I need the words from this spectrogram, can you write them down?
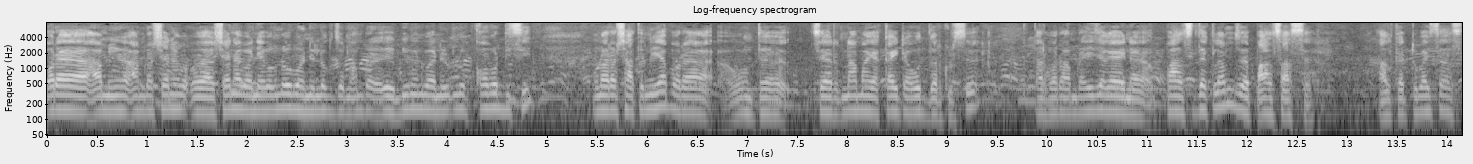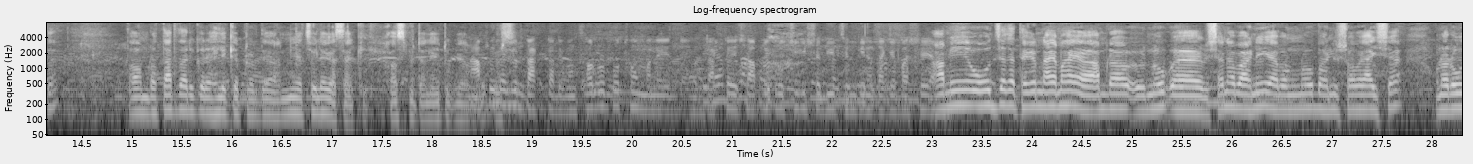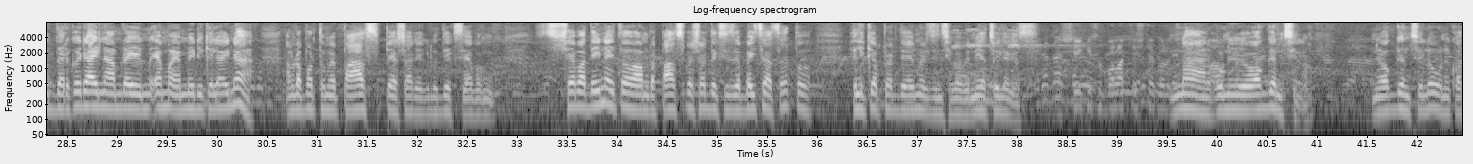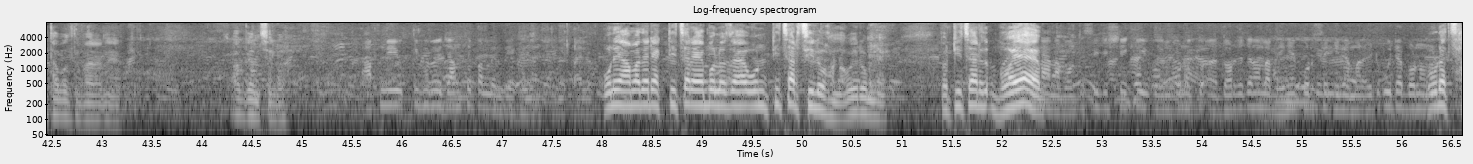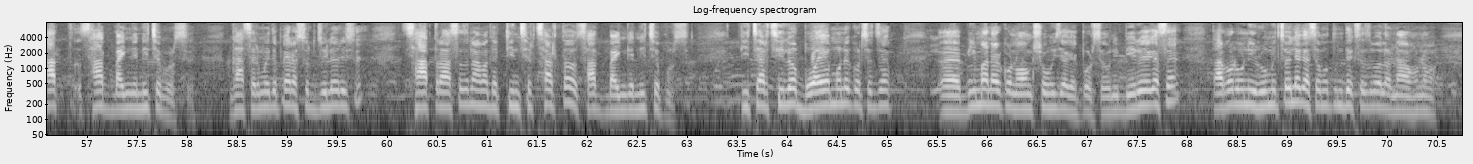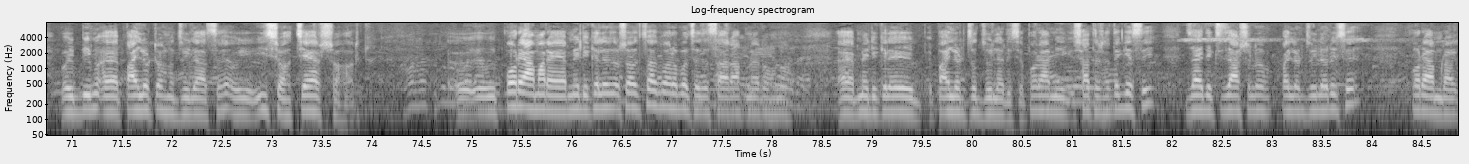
ওরা আমি, আমরা সেনা সেনাবাহিনী এবং নৌবাহিনীর লোকজন, আমরা এই বিমান বাহিনীর লোক খবর দিছি। ওনারা সাথে নিয়ে পরে চেয়ার নামায় কাইটা উদ্ধার করছে। তারপর আমরা এই জায়গায় পালস দেখলাম যে পালস আছে, হালকা একটু বাইসা আছে। তো আমরা তাড়াতাড়ি করে হেলিকপ্টার দেওয়া নিয়ে চলে গেছে আর কি হসপিটালে এইটুকু আমরা। একজন ডাক্তার এবং সর্বপ্রথম মানে ডাক্তার আপনি চিকিৎসা দিয়েছেন কিনা তাকে সে আমি ওই জায়গা থেকে নামায় আমরা নৌ সেনাবাহিনী এবং নৌবাহিনী সবাই আইসা ওনারা উদ্ধার করে আইনা আমরা মেডিকেলে আইনা আমরা প্রথমে পালস প্রেশার এগুলো দেখছি এবং সেবা দেই নাই তো আমরা পালস প্রেশার দেখছি যে বেঁচে আছে তো হেলিকপ্টার দিয়ে এমার্জেন্সি ভাবে নিয়ে চলে গেছে। না উনি অজ্ঞান ছিল উনি অজ্ঞান ছিল উনি কথা বলতে পারেন আর কি। অজ্ঞান ছিল। আপনি কীভাবে জানতে পারলেন যে এখানে উনি আমাদের এক টিচার এ বলো যে উনি টিচার ছিল ওখানে ওই রুমে তো টিচার ভয়ে না না বলতেছি যে সে কি কোনো দরজা জানালা ভেঙে পড়ছে কিনা? আমার ওইটা- ওইটা বর্ণনা ওটা ছাদ ছাদ বাইঙ্গে নিচে পড়ছে। গাছের মধ্যে প্যারাসুট ঝুলে রয়েছে। ছাদরা আছে না আমাদের টিন সেট ছাদ তো ছাদ বাইঙ্গে নিচে পড়ছে। টিচার ছিল বয়ে মনে করছে যে বিমানের কোনো অংশ ওই জায়গায় পড়ছে। উনি বের হয়ে গেছে তারপর উনি রুমে চলে গেছে। মতন দেখছে যে বলে না এখনও ওই পাইলট এখনও ঝুলে আছে ওই ই সহ চেয়ার সহ আর কি। পরে আমার মেডিকেলে বলে বলছে যে স্যার আপনার এখনও মেডিকেলে পাইলট জুইলা রয়েছে। পরে আমি সাথে সাথে গেছি যাই দেখছি যে আসলে পাইলট জুইলা রয়েছে। পরে আমরা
